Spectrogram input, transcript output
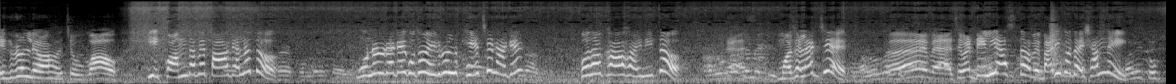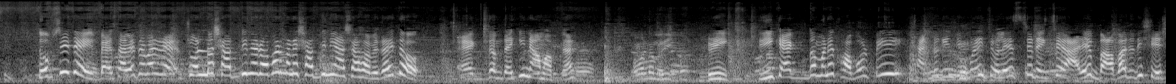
এগ রোল নেওয়া হয়েছে ওয়াও কি কম দামে পাওয়া গেল তো? হ্যাঁ পনেরো টাকায় কোথাও এগ রোল খেয়েছেন আগে? কোথাও খাওয়া হয়নি তো? মজা লাগছে? ব্যাস এবার ডেলি আসতে হবে। বাড়ি কোথায়? সামনেই? তপসিতেই? ব্যাস তাহলে তো এবার চলল সাত দিনের অফার মানে সাত দিনই আসা হবে তাই তো? একদম তাই কি নাম আপনার? হ্যাঁ। রিক। রিক। একদম মানে খবর চলে দেখছে, আরে বাবা, যদি শেষ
